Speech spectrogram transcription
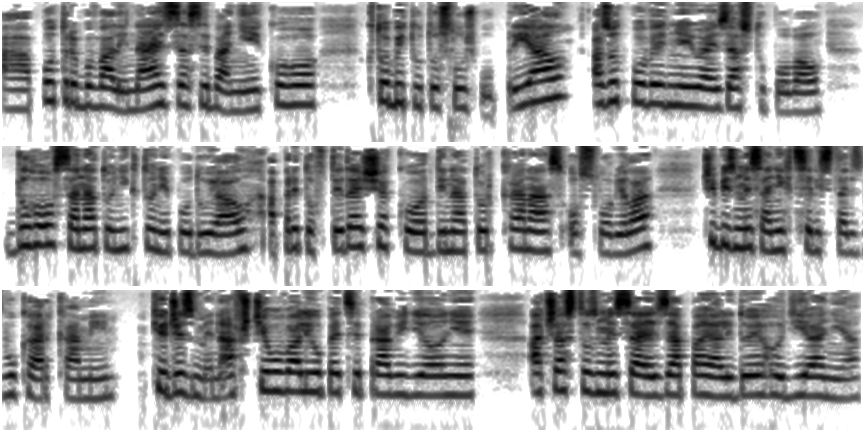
a potrebovali nájsť za seba niekoho, kto by túto službu prijal a zodpovedne ju aj zastupoval. Dlho sa na to nikto nepodujal a preto vtedajšia koordinátorka nás oslovila, či by sme sa nechceli stať zvukárkami. Keďže sme navštevovali UPC pravidelne a často sme sa aj zapájali do jeho diania.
